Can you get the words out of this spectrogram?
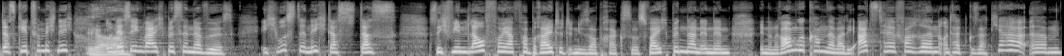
das geht für mich nicht. Ja. Und deswegen war ich ein bisschen nervös. Ich wusste nicht, dass das sich wie ein Lauffeuer verbreitet in dieser Praxis, weil ich bin dann in den, in den Raum gekommen, da war die Arzthelferin und hat gesagt, ja, ähm,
